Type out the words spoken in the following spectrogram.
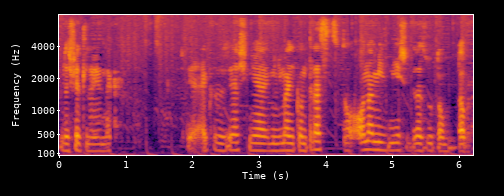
doświetlę jednak. Jak rozjaśnię minimalny kontrast, to ona mi zmniejszy od razu tą. Dobra.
